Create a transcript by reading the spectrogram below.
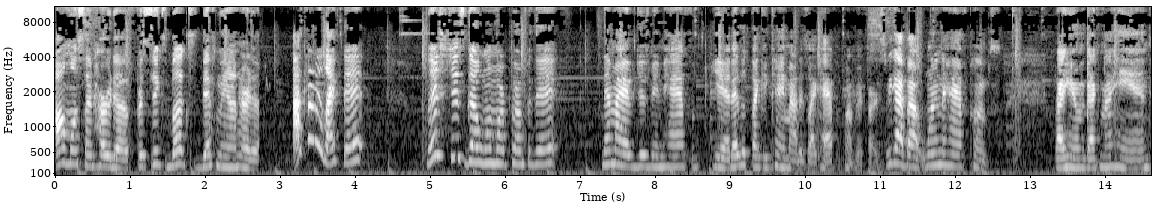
almost unheard of. For six bucks, definitely unheard of. I kind of like that. Let's just go one more pump of that. That might have just been half of, yeah, that looked like it came out as like half a pump at first. We got about one and a half pumps right here on the back of my hand.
